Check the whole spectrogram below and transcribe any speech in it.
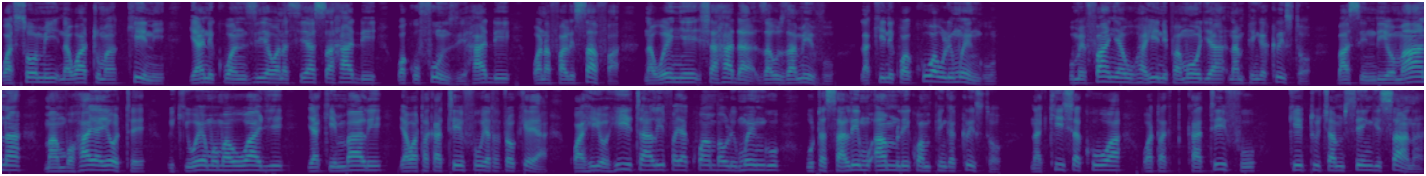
wasomi na watu makini yaani kuanzia wanasiasa hadi wakufunzi hadi wanafalsafa na wenye shahada za uzamivu. Lakini kwa kuwa ulimwengu umefanya uhaini pamoja na mpinga kristo basi ndiyo maana mambo haya yote ikiwemo mauaji ya kimbali ya watakatifu yatatokea. Kwa hiyo hii taarifa ya kwamba ulimwengu utasalimu amri kwa mpinga kristo na kisha kuwa watakatifu kitu cha msingi sana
